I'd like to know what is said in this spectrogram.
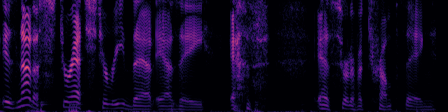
is not a stretch to read that as a as as sort of a Trump thing.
